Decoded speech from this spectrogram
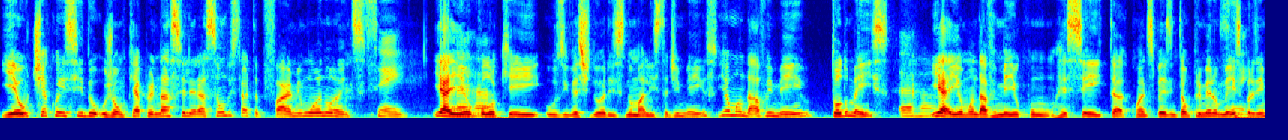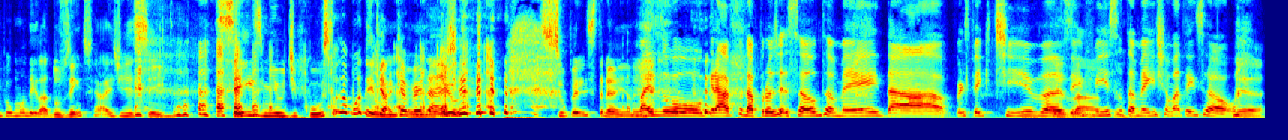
E eu tinha conhecido o João Kepper na aceleração do Startup Farm um ano antes. Sim. E aí eu Aham. coloquei os investidores numa lista de e-mails e eu mandava o e-mail todo mês. Aham. E aí eu mandava e-mail com receita, com a despesa. Então, primeiro mês, Sim. por exemplo, eu mandei lá 200 reais de receita, 6 mil de custo. Eu mandei Pior um, que é um verdade. e-mail super estranho, né? Mas o gráfico da projeção também, da perspectiva, Exato. enfim, isso também chama atenção. É,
